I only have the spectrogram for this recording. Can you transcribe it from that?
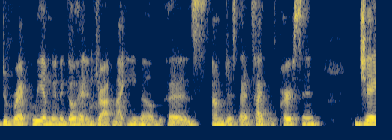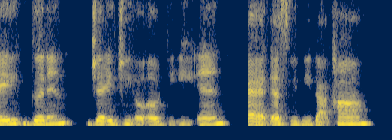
directly. I'm going to go ahead and mm-hmm. drop my email because I'm just that type of person. J Gooden, J G O O D E N at svb.com.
